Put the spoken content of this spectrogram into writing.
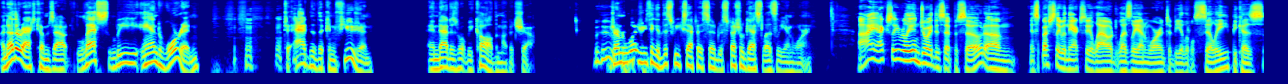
Another act comes out, Les, Lee, and Warren, to add to the confusion. And that is what we call the Muppet Show. Woohoo. Jarman, what did you think of this week's episode with special guest Lesley Ann Warren? I actually really enjoyed this episode, um, especially when they actually allowed Lesley Ann Warren to be a little silly because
